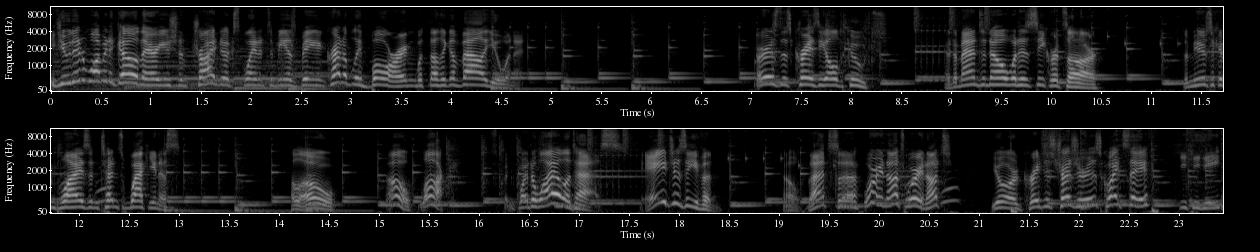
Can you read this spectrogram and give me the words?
If you didn't want me to go there, you should have tried to explain it to me as being incredibly boring with nothing of value in it. Where is this crazy old coot? I demand to know what his secrets are. The music implies intense wackiness. Hello. Oh, Locke. It's been quite a while it has. Ages even. Oh, that's, uh, worry not, worry not. Your greatest treasure is quite safe. Hee hee hee.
